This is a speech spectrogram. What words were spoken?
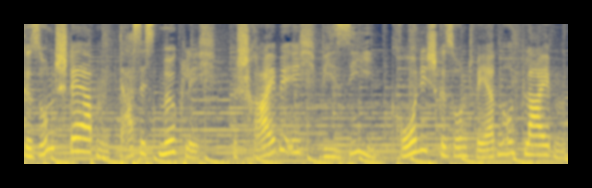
Gesund sterben, das ist möglich, beschreibe ich, wie Sie chronisch gesund werden und bleiben.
